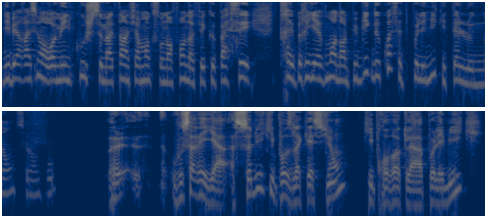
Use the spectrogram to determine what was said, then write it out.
Libération en remet une couche ce matin, affirmant que son enfant n'a fait que passer très brièvement dans le public. De quoi cette polémique est-elle le nom, selon vous? Vous savez, il y a celui qui pose la question, qui provoque la polémique,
